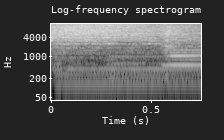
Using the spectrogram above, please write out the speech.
Música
